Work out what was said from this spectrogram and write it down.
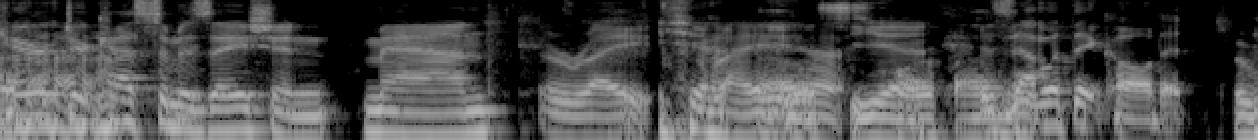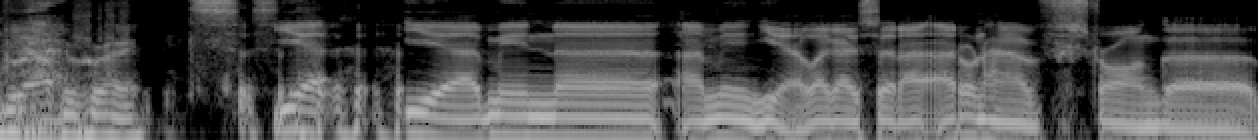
character customization man Right. Yeah. Right. It's Yeah. horrifying. Is that what they called it? Right. Right. yeah yeah i mean uh i mean yeah like i said i, I don't have strong uh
